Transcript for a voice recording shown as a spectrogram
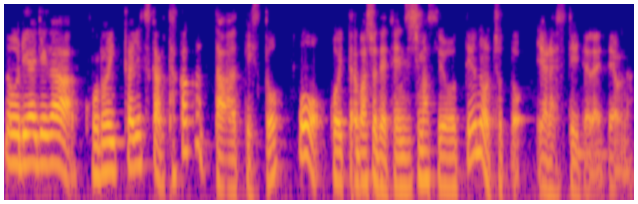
の売り上げがこの1ヶ月間高かったアーティストをこういった場所で展示しますよっていうのをちょっとやらせていただいたような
